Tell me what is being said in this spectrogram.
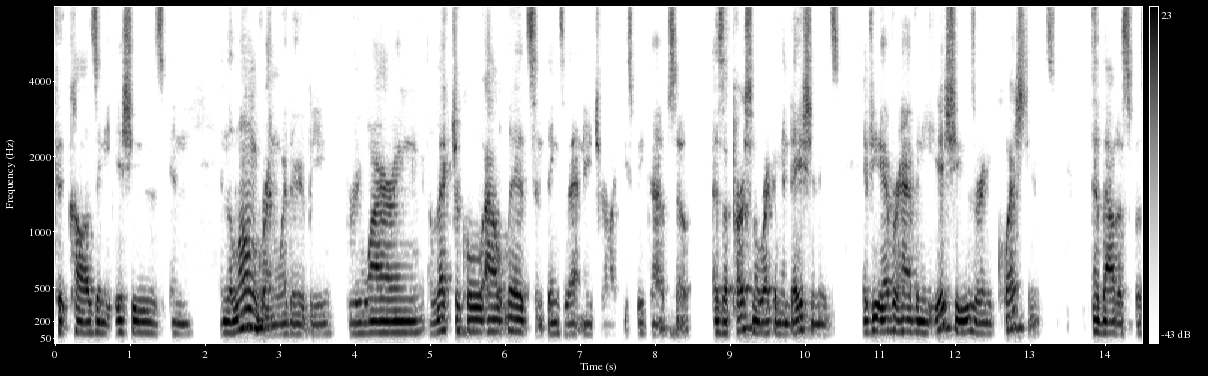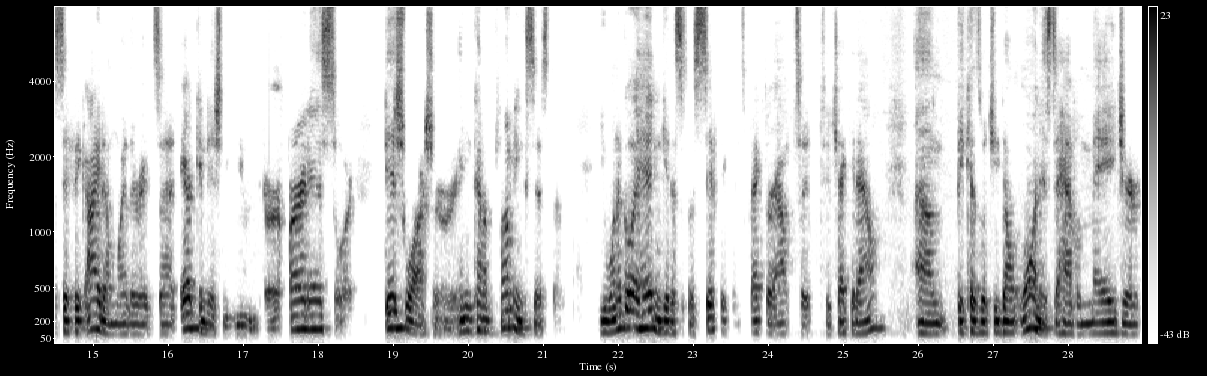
could cause any issues in in the long run, whether it be rewiring electrical outlets and things of that nature, like you speak of. So, as a personal recommendation, it's if you ever have any issues or any questions about a specific item, whether it's an air conditioning unit or a furnace or dishwasher or any kind of plumbing system, you want to go ahead and get a specific inspector out to, to check it out um, because what you don't want is to have a major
